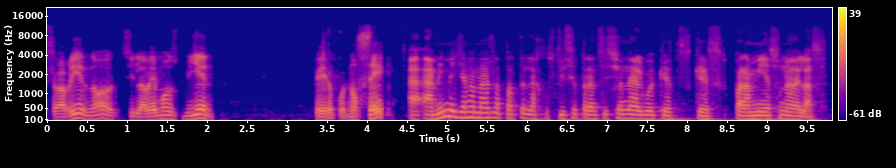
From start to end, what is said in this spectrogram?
se va a abrir, ¿no? Si la vemos bien, pero pues no sé, a, mí me llama más la parte de la justicia transicional, güey, que, es, que es, para mí es una de las,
